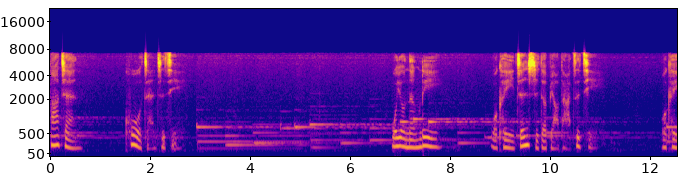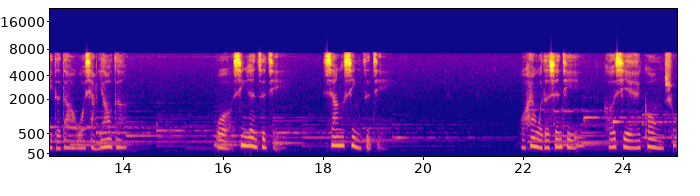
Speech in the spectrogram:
发展、扩展自己。我有能力，我可以真实的表达自己，我可以得到我想要的。我信任自己，相信自己。我和我的身体和谐共处。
